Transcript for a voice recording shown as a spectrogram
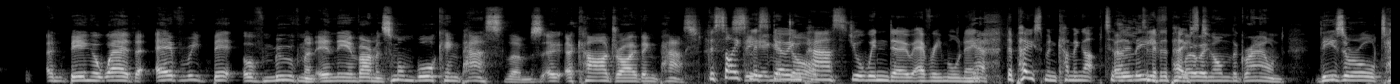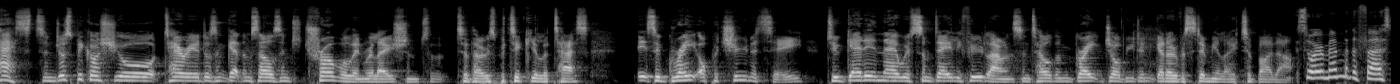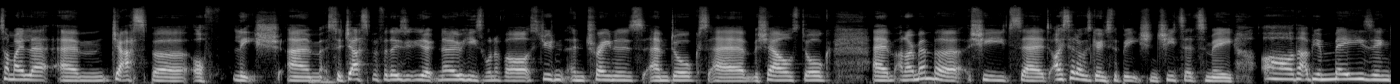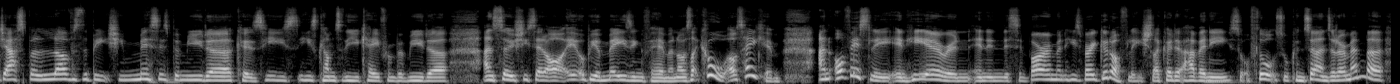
and being aware that every bit of movement in the environment, someone walking past them, a, a car driving past, The cyclist going past your window every morning. Yeah. The postman coming up to the, deliver the post. blowing on the ground. These are all tests, and just because your terrier doesn't get themselves into trouble in relation to to those particular tests, it's a great opportunity to get in there with some daily food allowance and tell them, "Great job, you didn't get overstimulated by that." So I remember the first time I let um, Jasper off leash. Um, so Jasper, for those of you who don't know, he's one of our student and trainers um, dogs, uh, Michelle's dog. Um, and I remember she'd said, I said I was going to the beach, and she'd said to me, "Oh, that'd be amazing. Jasper loves the beach. He misses Bermuda because he's he's come to the UK from Bermuda." And so she said, "Oh, it'll be amazing for him." And I was like, "Cool, I'll take him." And obviously, in here and, and in this environment, he's very good off leash. Like I don't have any sort of thoughts or concerns. And I remember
